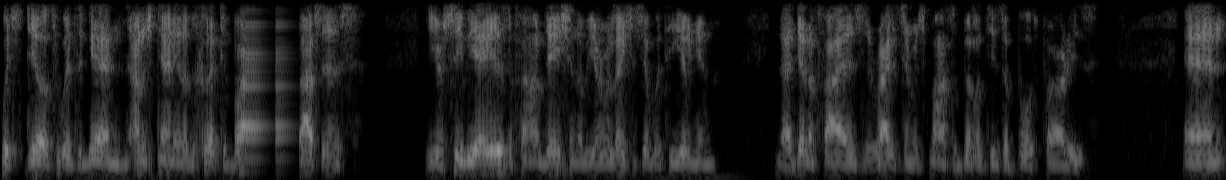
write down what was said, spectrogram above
which deals with again understanding of the collective bargaining process your CBA is the foundation of your relationship with the union. It identifies the rights and responsibilities of both parties. And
